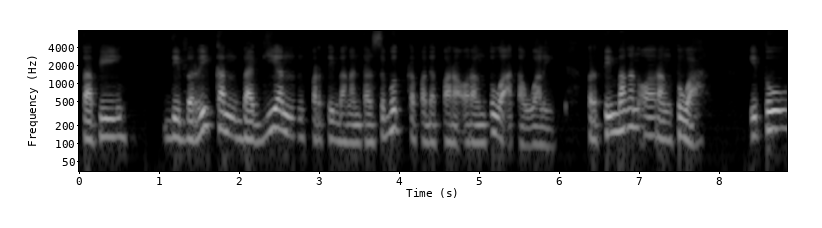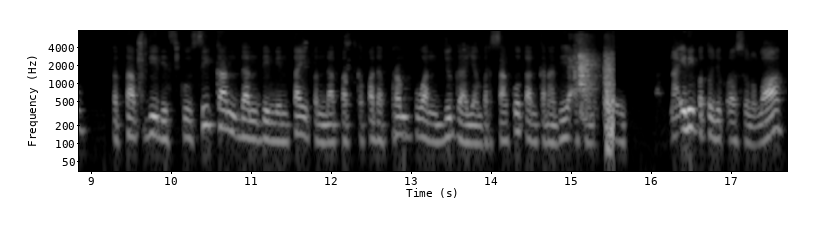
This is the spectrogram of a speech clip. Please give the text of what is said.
tapi diberikan bagian pertimbangan tersebut kepada para orang tua atau wali. Pertimbangan orang tua itu tetap didiskusikan dan dimintai pendapat kepada perempuan juga yang bersangkutan karena dia akan Nah, ini petunjuk Rasulullah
